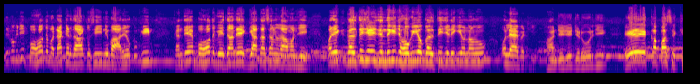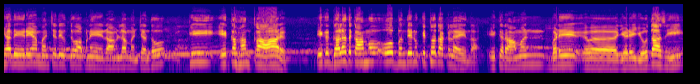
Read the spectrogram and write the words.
ਦੀਪਕ ਜੀ ਬਹੁਤ ਵੱਡਾ ਕਿਰਦਾਰ ਤੁਸੀਂ ਨਿਭਾ ਰਹੇ ਹੋ ਕਿਉਂਕਿ ਕਹਿੰਦੇ ਆ ਬਹੁਤ ਵੇਦਾਂ ਦੇ ਗਿਆਤਾ ਸਨ ਰਾਵਣ ਜੀ। ਪਰ ਇੱਕ ਗਲਤੀ ਜਿਹੜੀ ਜ਼ਿੰਦਗੀ 'ਚ ਹੋ ਗਈ, ਉਹ ਗਲਤੀ ਜਿਹੜੀ ਕਿ ਉਹਨਾਂ ਨੂੰ ਉਹ ਲੈ ਬੈਠੀ। ਹਾਂਜੀ ਜੀ, ਜਰੂਰ ਜੀ। ਇਹ ਇੱਕ ਆਪਾਂ ਸਿੱਖਿਆ ਦੇ ਰਹੇ ਹਾਂ ਮੰਚ ਦੇ ਉੱਤੇ ਆਪਣੇ ਰਾਮਲਾ ਮੰਚਨ ਤੋਂ ਕਿ ਇੱਕ ਹੰਕਾਰ, ਇੱਕ ਗਲਤ ਕੰਮ ਉਹ ਬੰਦੇ ਨੂੰ ਕਿੱਥੋਂ ਤੱਕ ਲੈ ਜਾਂਦਾ। ਇੱਕ ਰਾਵਣ ਬੜੇ ਜਿਹੜੇ ਯੋਧਾ ਸੀ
